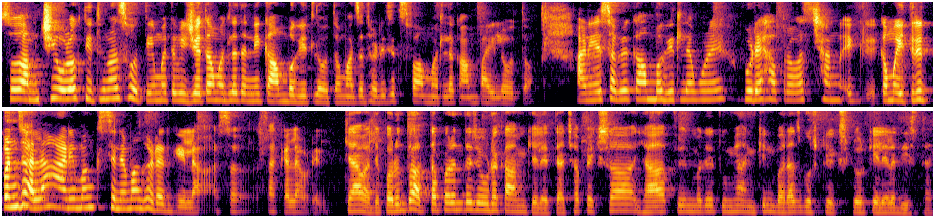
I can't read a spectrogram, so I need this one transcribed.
सो आमची ओळख तिथूनच होती. मग ते विजेतामधलं त्यांनी काम बघितलं होतं. माझं थर्टी सिक्स फार्ममधलं काम पाहिलं होतं. आणि हे सगळे काम बघितल्यामुळे पुढे हा प्रवास छान एक एका मैत्रीत पण झाला आणि मग सिनेमा घडत गेला असं सांगायला आवडेल. क्या वाटे परंतु आतापर्यंत जेवढं काम केलंय त्याच्यापेक्षा ह्या फिल्ममध्ये तुम्ही आणखीन बऱ्याच गोष्टी एक्सप्लोअर केलेल्या दिसतात.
